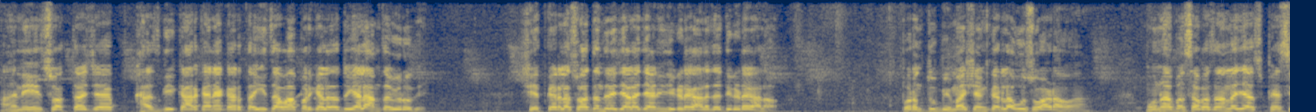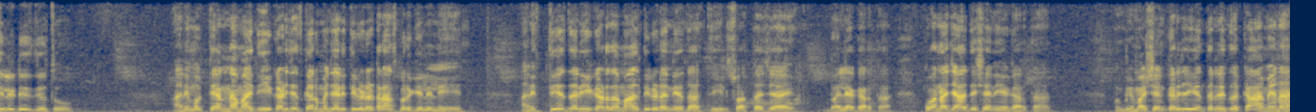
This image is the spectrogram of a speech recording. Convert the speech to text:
आणि स्वतःच्या खाजगी कारखान्याकरता हिचा वापर केला जातो याला आमचा विरोध आहे. शेतकऱ्याला स्वातंत्र्य ज्याला ज्या आणि जिकडे घालायचं तिकडे घालावं. परंतु भीमाशंकरला ऊस वाढावा म्हणून आपण सभासदांना ज्या फॅसिलिटीज देतो आणि मग त्यांना माहिती इकडचेच कर्मचारी तिकडे ट्रान्सफर केलेले आहेत. आणि ते जर इकडचा माल तिकडे नेत असतील स्वतःच्या भल्याकरता कोणाच्या आदेशाने हे करतात? मग भीमाशंकरच्या यंत्रणेचं काम आहे ना?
